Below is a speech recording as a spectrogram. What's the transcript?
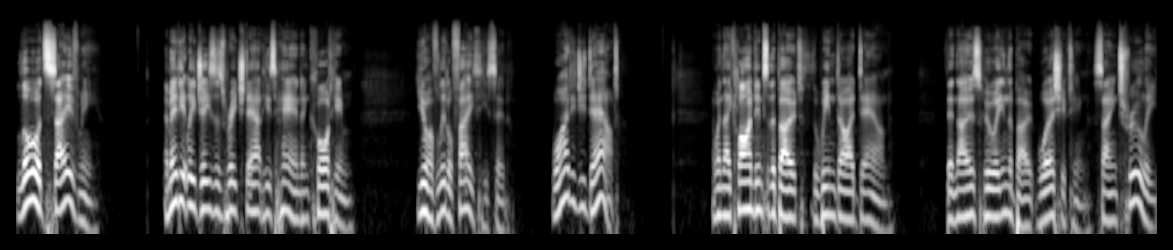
Lord, save me. Immediately Jesus reached out his hand and caught him. You have little faith, he said. Why did you doubt? And when they climbed into the boat, the wind died down. Then those who were in the boat worshipped him, saying, Truly,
